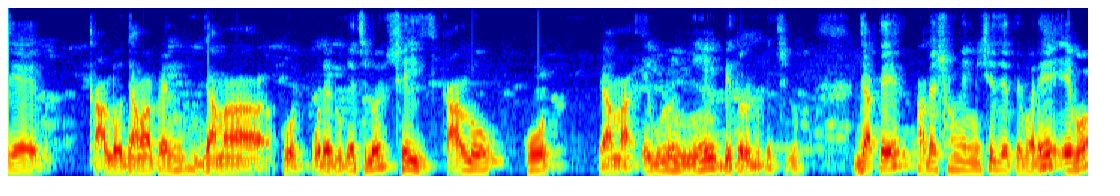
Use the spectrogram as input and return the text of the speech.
যে কালো জামা প্যান্ট, জামা কোট পরে ঢুকেছিল, সেই কালো কোট জামা এগুলো নিয়েই ভেতরে ঢুকেছিল, যাতে তাদের সঙ্গে মিশে যেতে পারে এবং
